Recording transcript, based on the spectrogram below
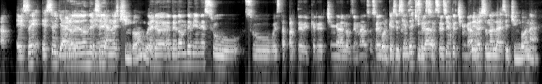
Ah. Ese, ese ya, ya no es chingón, güey. Pero ¿de dónde viene su, su, esta parte de querer chingar a los demás? O sea, Porque se siente chingada. Se, siente. Pero eso no la hace chingona.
